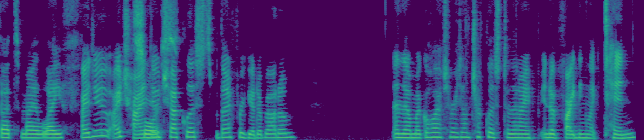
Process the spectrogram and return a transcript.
that's my life. I do. I try and do checklists, but then I forget about them. And then I'm like, oh, I have to write down checklist, and then I end up finding like ten.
